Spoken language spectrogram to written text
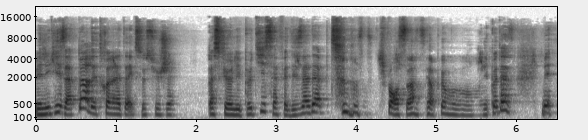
mais l'Église a peur d'être honnête avec ce sujet. Parce que les petits, ça fait des adeptes, je pense, hein, c'est un peu mon, hypothèse. Mais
